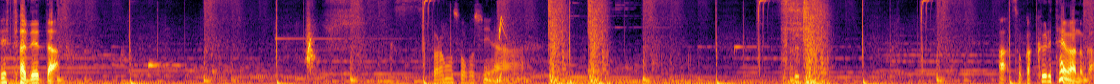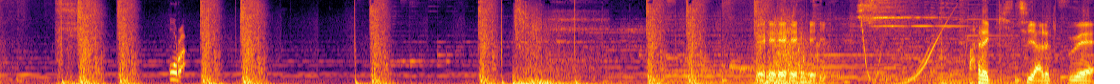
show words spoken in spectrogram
出た出た。ドラゴンソー欲しいな。あそっかクールタイムあんのか。おら。あれ基地あれ強え。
